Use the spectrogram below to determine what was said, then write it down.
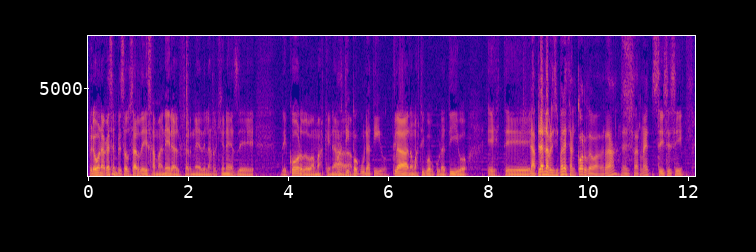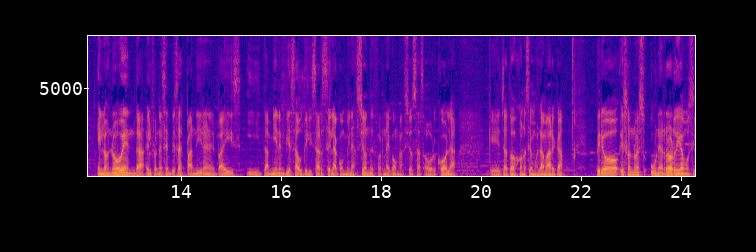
Pero bueno, acá se empezó a usar de esa manera el Fernet, en las regiones de, de Córdoba más que nada. Más tipo curativo. Claro, más tipo curativo. Este... La planta principal está en Córdoba, ¿verdad? El Fernet. Sí, sí, sí. En los 90 el Fernet se empieza a expandir en el país y también empieza a utilizarse la combinación de Fernet con gaseosa sabor cola, que ya todos conocemos la marca. Pero eso no es un error, digamos,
